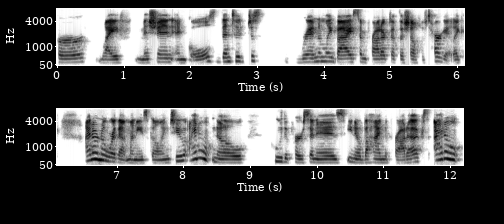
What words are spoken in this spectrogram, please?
her life mission and goals than to just randomly buy some product off the shelf of Target. Like, I don't know where that money's going to. I don't know who the person is, you know, behind the products. I don't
